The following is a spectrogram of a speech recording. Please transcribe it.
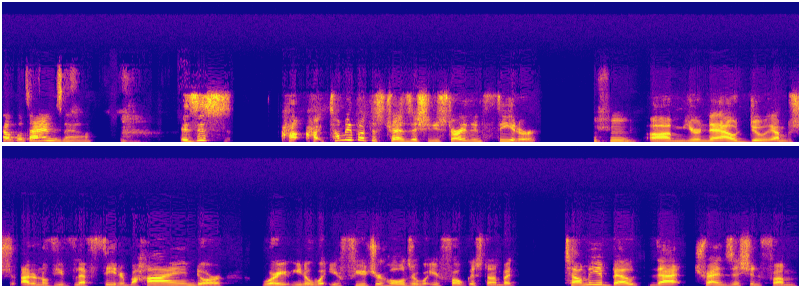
couple times now. is this how, how, tell me about this transition. You started in theater. Mhm. Um, you're now doing. I'm. Sure, I don't know if you've left theater behind or where you know what your future holds or what you're focused on. But tell me about that transition from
